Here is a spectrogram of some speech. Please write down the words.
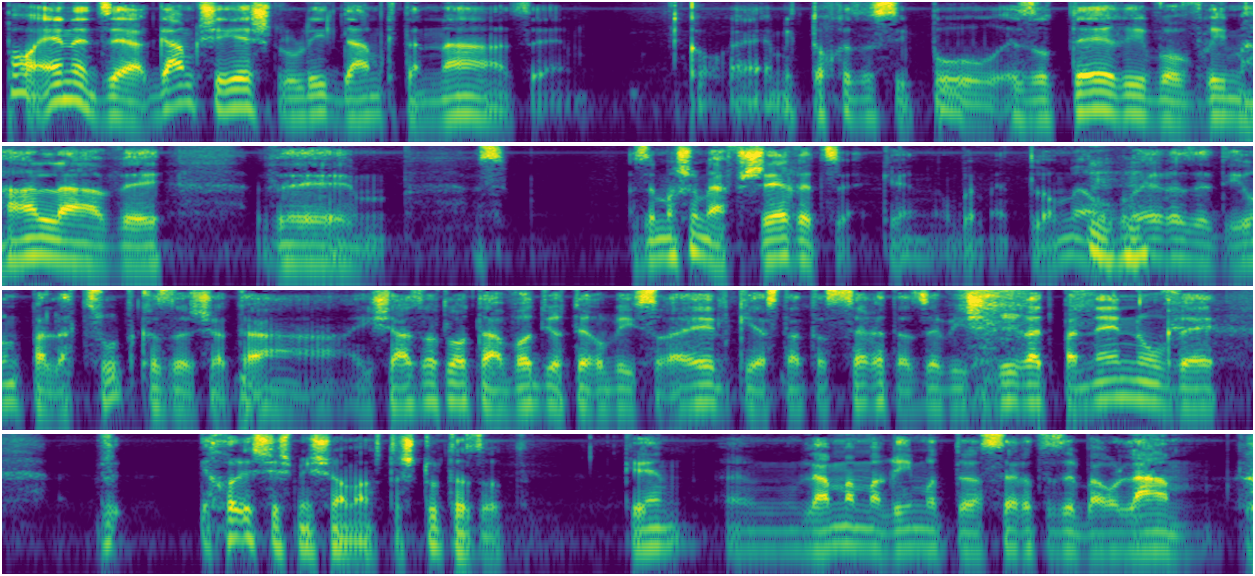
פה אין את זה, גם כשיש שלולית דם קטנה, זה קורה מתוך איזה סיפור אזוטרי ועוברים הלאה, ו... ו... אז אז זה מה שמאפשר את זה, כן? הוא באמת לא מעורר איזה דיון פלצות כזה, שאתה, האישה הזאת לא תעבוד יותר בישראל, כי היא עשתה את הסרט הזה והשרירה את פנינו, ו... ויכול להיות שיש מישהו שאמר את השטות הזאת, כן? למה מראים את הסרט הזה בעולם? כן?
